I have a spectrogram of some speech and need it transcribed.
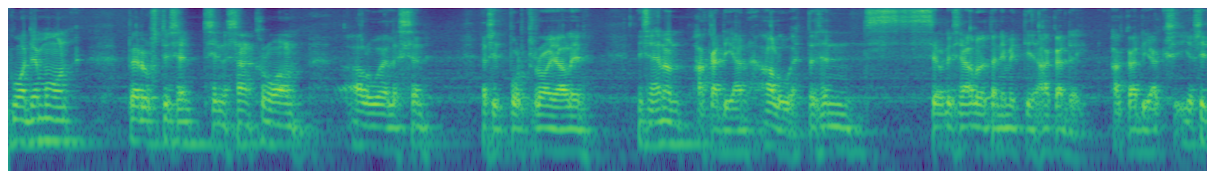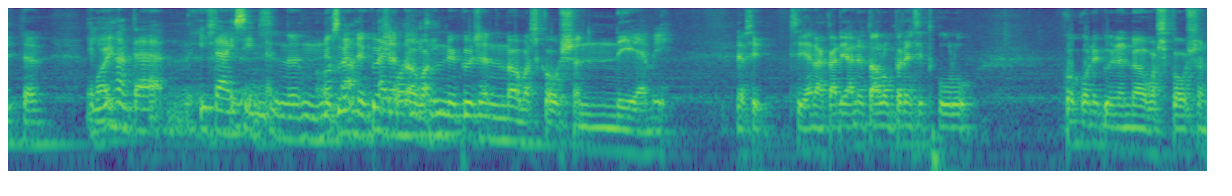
Guademon perusti sen sinne Saint Croixin alueelle sen ja sitten Port Royalin niin sehän on Akadian alue. Että sen, se oli se alue, jota nimittiin Akadi, Akadiaksi. Ja sitten Eli Vaik- ihan tämä itäisin nyky- osa, nykyisen, Nova, nykyisen Nova Scotian niemi. Ja sitten siihen Akadiaan nyt alun perin sitten kuuluu koko nykyinen Nova Scotian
